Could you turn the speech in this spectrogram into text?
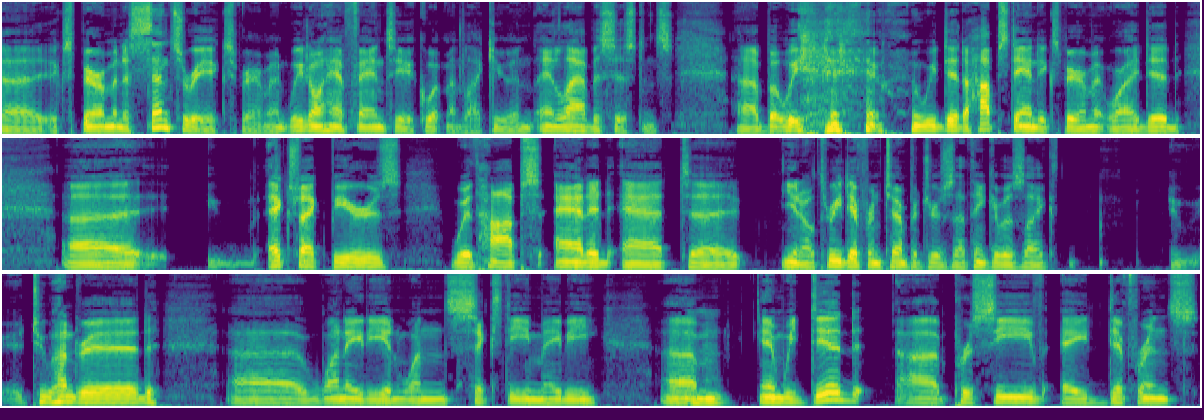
uh, experiment, a sensory experiment. We don't have fancy equipment like you and, and lab assistants, uh, but we we did a hop stand experiment where I did uh, extract beers with hops added at uh, you know three different temperatures. I think it was like 200, uh, 180, and 160 maybe. Um, mm-hmm. And we did uh, perceive a difference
